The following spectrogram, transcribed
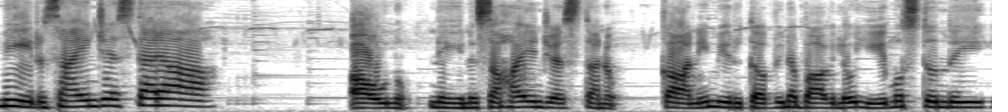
మీరు సాయం చేస్తారా? అవును నేను సహాయం చేస్తాను. కానీ మీరు తవ్విన బావిలో ఏమొస్తుంది?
